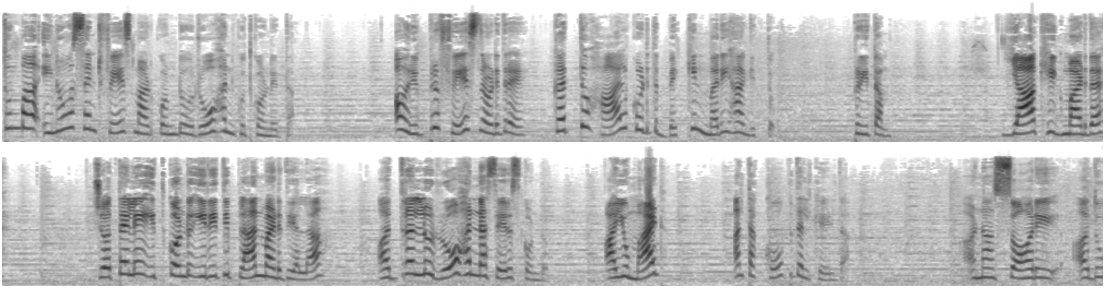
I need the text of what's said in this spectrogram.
ತುಂಬಾ ಇನೋಸೆಂಟ್ ಫೇಸ್ ಮಾಡ್ಕೊಂಡು ರೋಹನ್ ಕೂತ್ಕೊಂಡಿದ್ದ. ಅವರಿಬ್ರು ಫೇಸ್ ನೋಡಿದ್ರೆ ಕದ್ದು ಹಾಲ್ ಕುಡಿದ ಬೆಕ್ಕಿನ ಮರಿ ಹಾಗಿತ್ತು. ಪ್ರೀತಮ್ ಯಾಕ್ ಹೀಗ್ ಮಾಡ್ದೆ? ಜೊತೆಲೇ ಇತ್ಕೊಂಡು ಈ ರೀತಿ ಪ್ಲಾನ್ ಮಾಡಿದ್ಯಲ್ಲ, ಅದ್ರಲ್ಲೂ ರೋಹನ್ನ ಸೇರಿಸ್ಕೊಂಡು. ಯು ಮ್ಯಾಡ್ ಅಂತ ಕೋಪದಲ್ಲಿ ಕೇಳ್ದ. ಅಣ್ಣ ಸಾರಿ ಅದು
